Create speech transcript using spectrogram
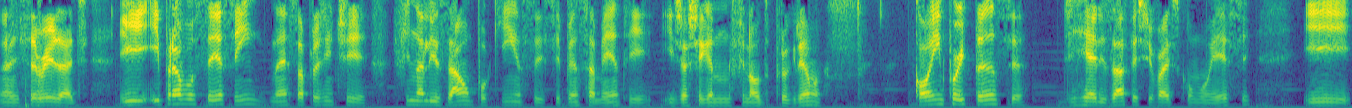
é, isso é verdade. E, e para você, assim, né, só pra gente finalizar um pouquinho esse, esse pensamento e, e já chegando no final do programa, qual a importância de realizar festivais como esse e,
